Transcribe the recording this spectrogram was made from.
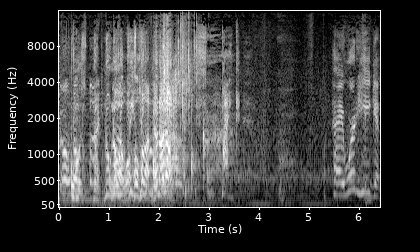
No, no, no, no, no, please, hold on. No, no, no. Spike! Hey, where'd he get that?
